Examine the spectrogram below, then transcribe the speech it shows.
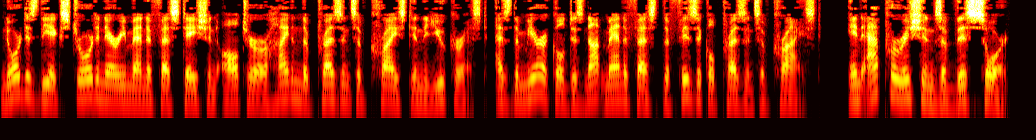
Nor does the extraordinary manifestation alter or heighten the presence of Christ in the Eucharist, as the miracle does not manifest the physical presence of Christ. In apparitions of this sort,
